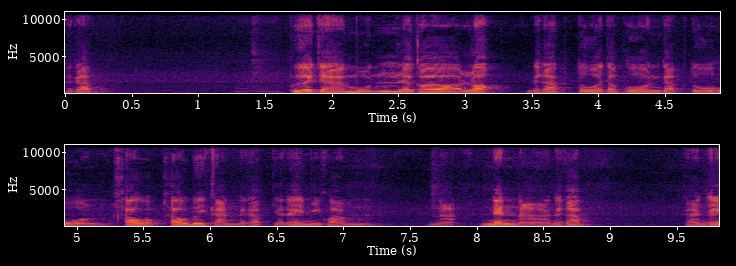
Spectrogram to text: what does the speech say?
นะครับ เพื่อจะหมุนแล้วก็ล็อกนะครับ ตัวตะโพนกับตัวห่วงเข้าเข้าด้วยกันนะครับ จะได้มีความหนาแน่นหนานะครับ การใช้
